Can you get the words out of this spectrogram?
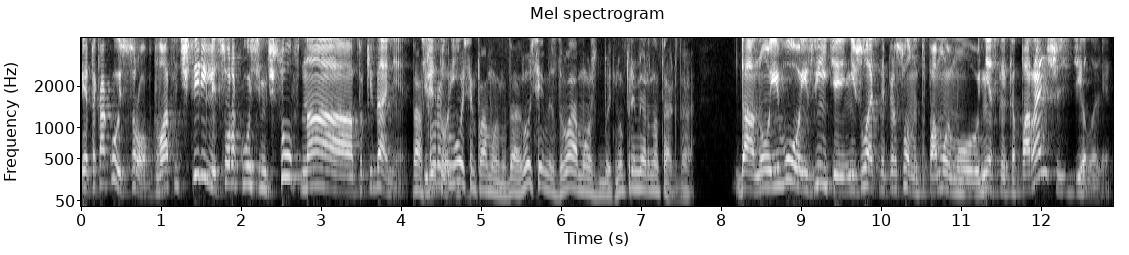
это какой срок? 24 или 48 часов на покидание? Да, территории? 48, по-моему, да. Ну, 72, может быть. Ну, примерно так, да. Да, но его, извините, нежелательной персоны, это, по-моему, несколько пораньше сделали.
